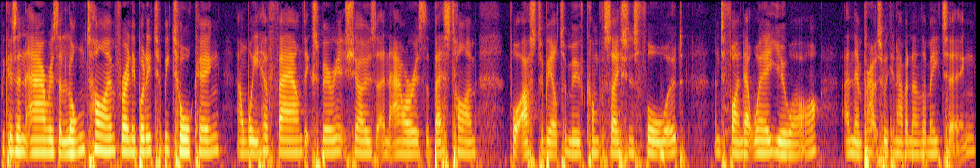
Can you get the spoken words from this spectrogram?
because an hour is a long time for anybody to be talking. And we have found, experience shows that an hour is the best time for us to be able to move conversations forward and to find out where you are. And then perhaps we can have another meeting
